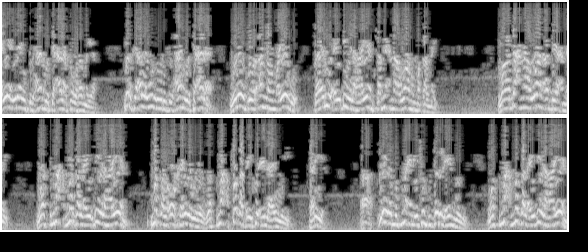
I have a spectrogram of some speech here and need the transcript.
ayaa ilaahay subxaana wa tacaala ka warramaya marka alla wuxuu yidhi subxaana wa tacaala walow goor annahum ayagu qaaluu ay dhihi lahaayeen samicnaa waanu maqalnay. Waadacnaa waan adeecnay. Wasmac maqal ay dhihi lahaayeen. Maqal oo kaliya weye wasmac faqad ay ku celi lahaayeen weye kaliya gayra musmacin aysan ku jeri lahayn weye wasmac maqal ay dhihi lahaayeen.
